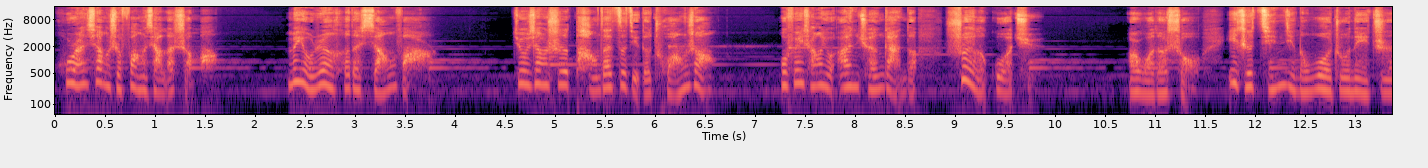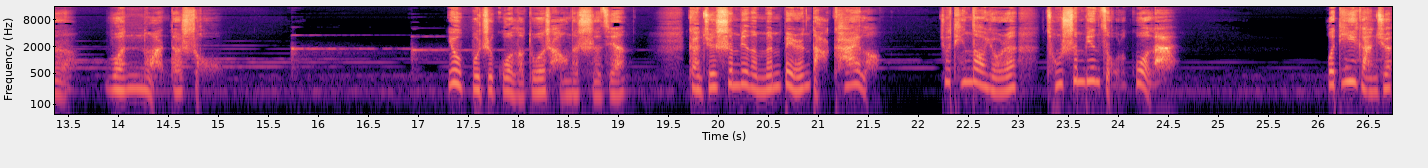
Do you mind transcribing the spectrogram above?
忽然像是放下了什么，没有任何的想法，就像是躺在自己的床上，我非常有安全感的睡了过去，而我的手一直紧紧的握住那只温暖的手。又不知过了多长的时间，感觉身边的门被人打开了，就听到有人从身边走了过来。我第一感觉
